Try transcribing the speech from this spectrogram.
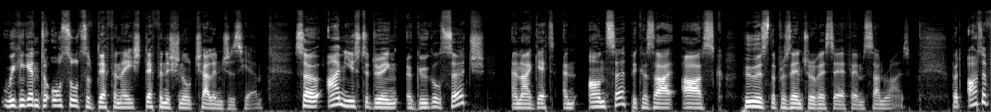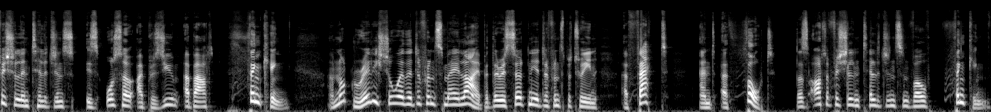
we can get into all sorts of definition, definitional challenges here. So I'm used to doing a Google search and I get an answer because I ask who is the presenter of SAFM Sunrise. But artificial intelligence is also, I presume, about thinking. I'm not really sure where the difference may lie, but there is certainly a difference between a fact and a thought. Does artificial intelligence involve thinking?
